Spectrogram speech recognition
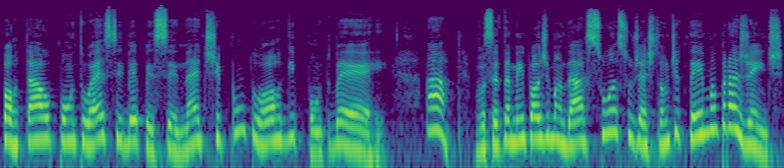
portal.sbpcnet.org.br. Ah, você também pode mandar sua sugestão de tema para a gente.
